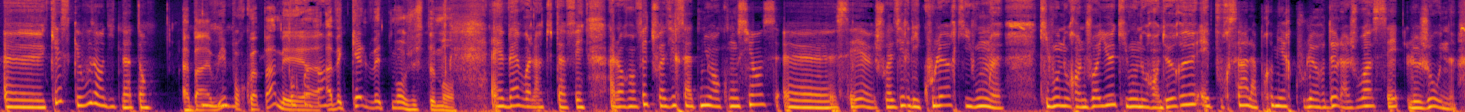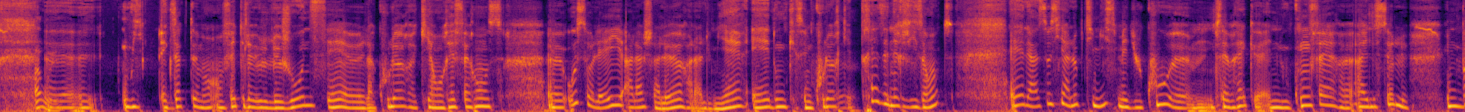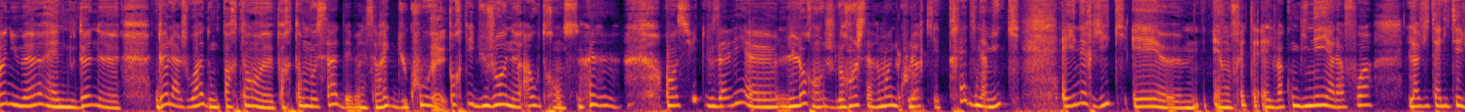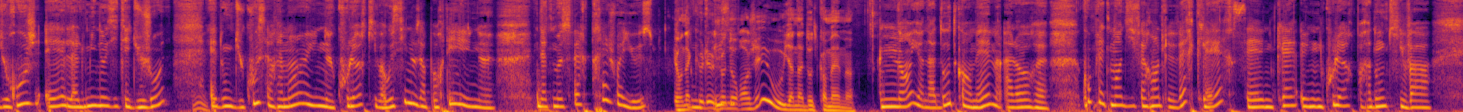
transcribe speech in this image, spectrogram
euh, qu'est-ce que vous en dites Nathan? Ah bah oui, pourquoi pas, mais euh, avec quels vêtements justement? Eh ben voilà, tout à fait. Alors en fait, choisir sa tenue en conscience, euh, c'est euh, choisir les couleurs qui vont qui vont nous rendre joyeux, qui vont nous rendre heureux. Et pour ça, la première couleur de la joie, c'est le jaune. Ah oui. oui, Exactement. En fait, le, jaune, c'est euh, la couleur qui est en référence euh, au soleil, à la chaleur, à la lumière. Et donc, c'est une couleur qui est très énergisante. Et elle est associée à l'optimisme. Et du coup, euh, c'est vrai qu'elle nous confère à elle seule une bonne humeur et elle nous donne de la joie. Donc, partant, partant Mossad, eh ben, c'est vrai que du coup, porter du jaune à outrance. Ensuite, vous avez l'orange. L'orange, c'est vraiment une couleur qui est très dynamique et énergisante euh, et, en fait elle va combiner à la fois la vitalité du rouge et la luminosité du jaune mmh. et donc du coup c'est vraiment une couleur qui va aussi nous apporter une, une atmosphère très joyeuse. Et on a que le jaune orangé ou il y en a d'autres quand même? Non, il y en a d'autres quand même. Alors euh, complètement différente. Le vert clair, c'est une, une couleur pardon qui va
